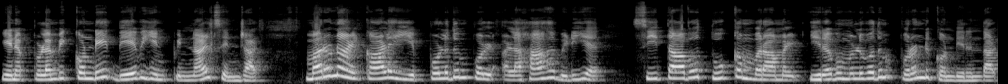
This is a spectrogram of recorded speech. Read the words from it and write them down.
என புலம்பிக் கொண்டே தேவியின் பின்னால் சென்றாள். மறுநாள் காலை எப்பொழுதும் போல் அழகாக விடிய சீதாவோ தூக்கம் வராமல் இரவு முழுவதும் புரண்டு கொண்டிருந்தாள்.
